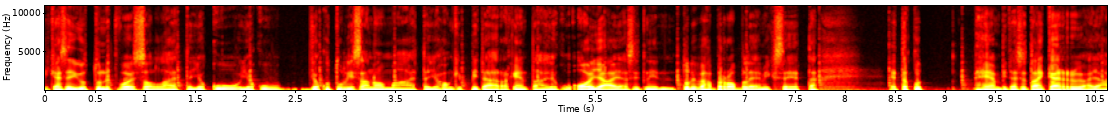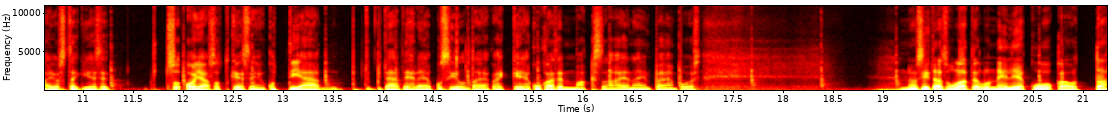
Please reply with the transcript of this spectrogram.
mikä se juttu nyt voisi olla, että joku, joku, joku tuli sanomaan, että johonkin pitää rakentaa joku oja ja sitten niin tuli vähän probleemiksi se, että, että kun heidän pitäisi jotain kärryä ajaa jostakin ja se oja sotkee sen joku tie, pitää tehdä joku silta ja kaikkea ja kuka sen maksaa ja näin päin pois. No sitä sulatellut neljä kuukautta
